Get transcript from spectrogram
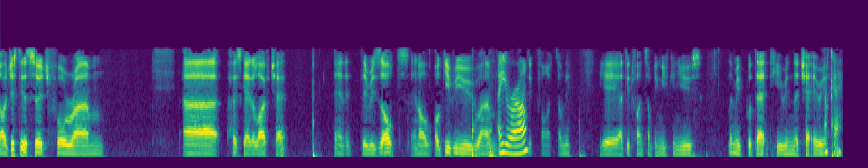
I'll just do a search for um, uh, HostGator live chat, and it, the results, and I'll I'll give you. Um, A I URL. did find something. Yeah, I did find something you can use. Let me put that here in the chat area. Okay.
